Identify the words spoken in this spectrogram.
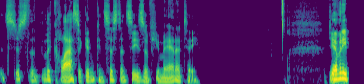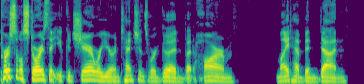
it's just the, the classic inconsistencies of humanity. Do you have any personal stories that you could share where your intentions were good, but harm might have been done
